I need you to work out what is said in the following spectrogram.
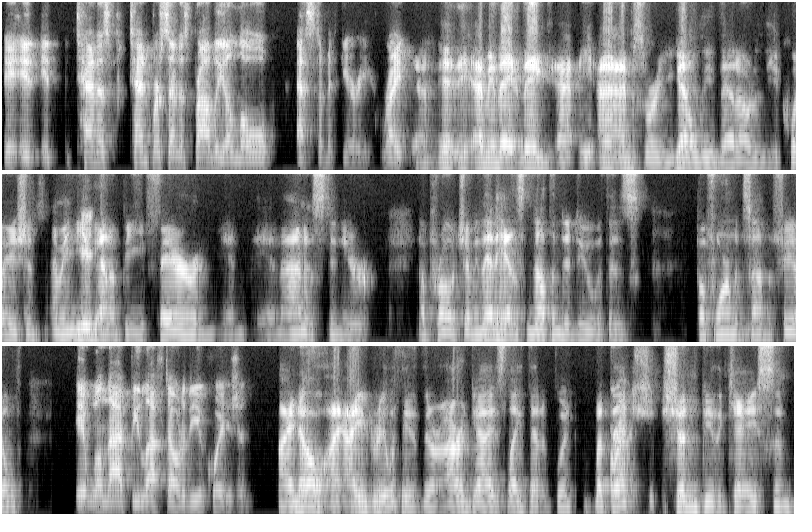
It, it, it 10 is 10% is probably a low estimate, Gary, right? Yeah. I mean, they, they, uh, I'm sorry, you got to leave that out of the equation. I mean, you got to be fair and, and, and honest in your approach. I mean, that has nothing to do with his performance on the field. It will not be left out of the equation. I know. I, I agree with you. There are guys like that, but but that sh- shouldn't be the case. And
